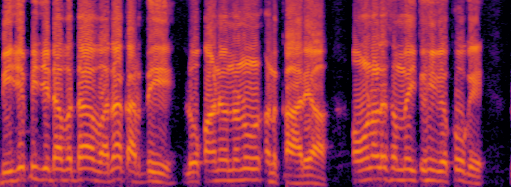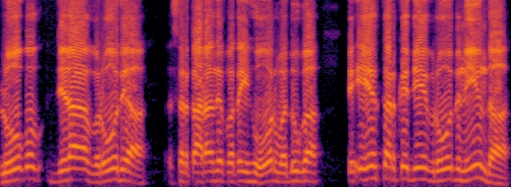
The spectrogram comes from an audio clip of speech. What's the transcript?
ਬੀਜੇਪੀ ਜਿਹੜਾ ਵੱਡਾ ਵਾਅਦਾ ਕਰਦੀ ਲੋਕਾਂ ਨੇ ਉਹਨਾਂ ਨੂੰ ਅਨਕਾਰਿਆ ਆਉਣ ਵਾਲੇ ਸਮੇਂ 'ਚ ਤੁਸੀਂ ਵੇਖੋਗੇ ਲੋਕ ਜਿਹੜਾ ਵਿਰੋਧ ਆ ਸਰਕਾਰਾਂ ਦੇ ਪਤਾ ਹੀ ਹੋਰ ਵਧੂਗਾ ਤੇ ਇਸ ਕਰਕੇ ਜੇ ਵਿਰੋਧ ਨਹੀਂ ਹੁੰਦਾ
